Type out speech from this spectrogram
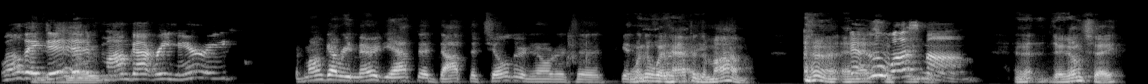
Well, they didn't If mom got remarried. If mom got remarried, you have to adopt the children in order to get. Wonder what happened to mom. And yeah, who was mom? And that- they don't say.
